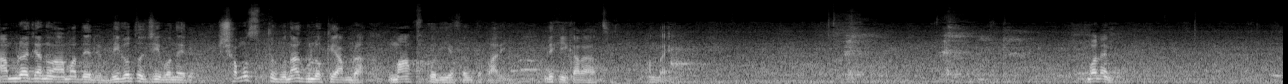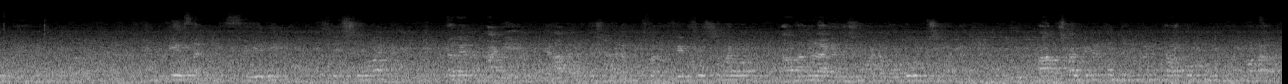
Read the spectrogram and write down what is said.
আমরা যেন আমাদের বিগত জীবনের সমস্ত গুণাগুলোকে আমরা মাফ করিয়ে ফেলতে পারি। দেখি কারা আছে অনলাইন বলেন। সময়টা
